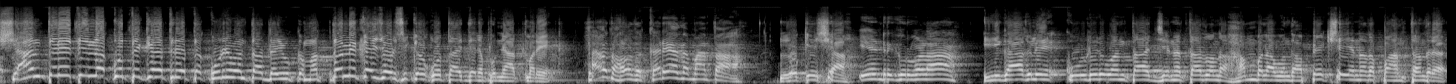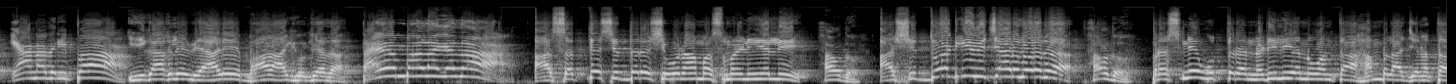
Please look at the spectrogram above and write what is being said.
ಶಾಂತಿ ರೀತಿಯಿಂದ ಕೂತು ಕೇಳ್ತಿರಿ ಅಂತ ಕುಡಿಯುವಂತ ದೈವಕ್ಕೆ ಮತ್ತೊಮ್ಮೆ ಕೈ ಜೋಡಿಸಿ ಕೇಳ್ಕೊತಾ ಇದ್ದೇನೆ ಪುಣ್ಯಾತ್ಮರೇ. ಹೌದು ಹೌದು ಕರೆ ಅದ ಮಾತ. ಲೋಕೇಶ ಏನ್ರಿ ಗುರುಗಳ? ಈಗಾಗಲೇ ಕೂಡಿರುವಂತ ಜನತಾದ ಒಂದು ಹಂಬಲ ಒಂದು ಅಪೇಕ್ಷೆ ಏನದಪ್ಪ ಅಂತಂದ್ರ ಏನಾದ್ರಿಪ್ಪ ಈಗಾಗಲೇ ವ್ಯಾಳೆ ಭಾಳ ಆಗಿ ಹೋಗ್ಯದ. ಟೈಮ್ ಭಾಳ ಆಗ್ಯದ. ಆ ಸತ್ಯ ಸಿದ್ಧರ ಶಿವನಾಮ ಸ್ಮರಣೆಯಲ್ಲಿ ಹೌದು. ಆ ಸಿದ್ಧೋಟ್ಗಿ ವಿಚಾರದೊಳಗ ಹೌದು. ಪ್ರಶ್ನೆ ಉತ್ತರ ನಡಿಲಿ ಅನ್ನುವಂತ ಹಂಬಲ ಜನತಾ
